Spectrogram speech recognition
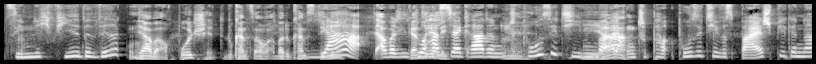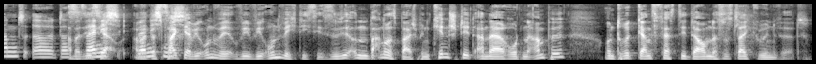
ziemlich viel bewirken. Ja, aber auch Bullshit. Du kannst auch, aber du kannst Dinge. Ja, aber die, du ehrlich. hast ja gerade ein, positiven, Ja. ein po- positives Beispiel genannt, äh, dass Aber, wenn ich, ja, aber wenn das ich zeigt ja, wie, unwi wie, wie unwichtig sie ist. Ein anderes Beispiel. Ein Kind steht an der roten Ampel und drückt ganz fest die Daumen, dass es gleich grün wird.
